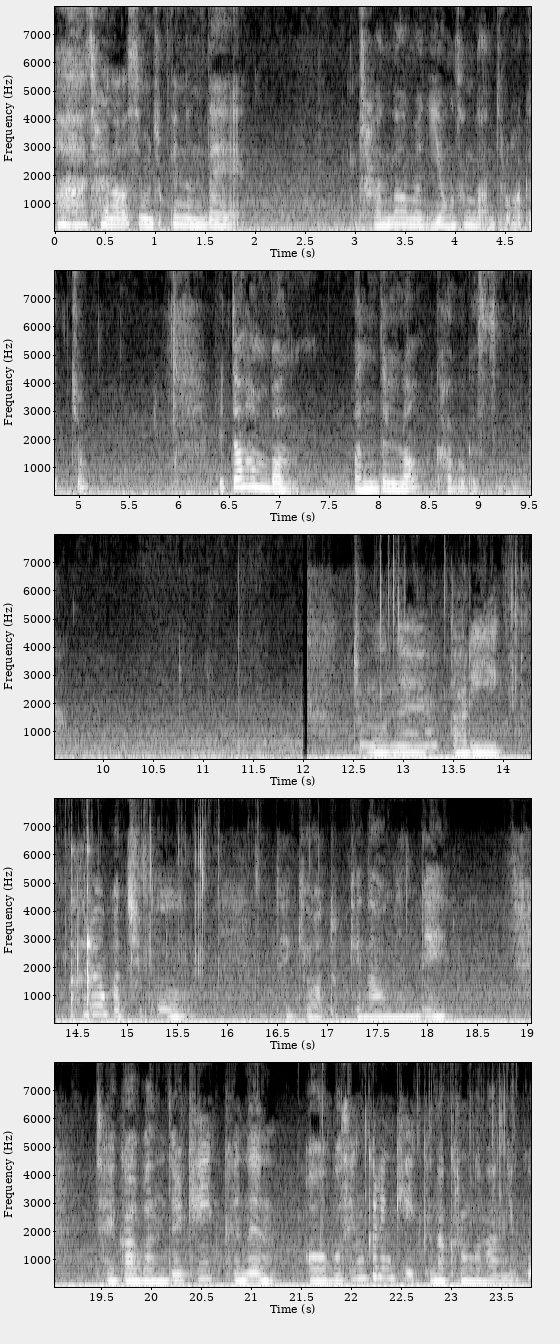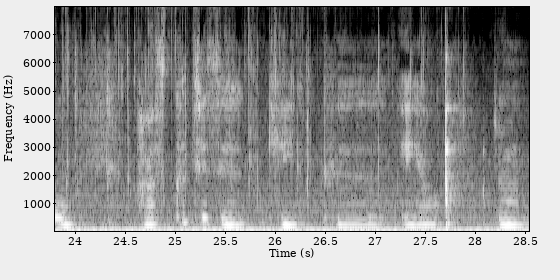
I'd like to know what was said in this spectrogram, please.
아, 잘 나왔으면 좋겠는데 잘 안 나오면 이 영상도 안 들어가겠죠? 일단 한번 만들러 가보겠습니다. 좀 오늘 날이 흐려가지고 되게 어둡게 나오는데 제가 만들 케이크는 어, 뭐 생크림 케이크나 그런 건 아니고 바스크 치즈 케이크예요. 좀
